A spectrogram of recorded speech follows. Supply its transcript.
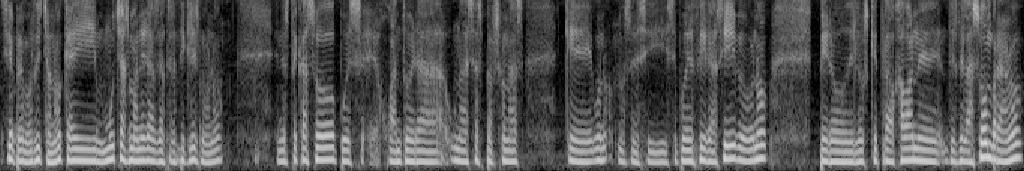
siempre hemos dicho ¿no? que hay muchas maneras de hacer ciclismo. ¿no? En este caso, pues Juanto era una de esas personas que, bueno, no sé si se puede decir así o no, pero de los que trabajaban eh, desde la sombra, ¿no?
